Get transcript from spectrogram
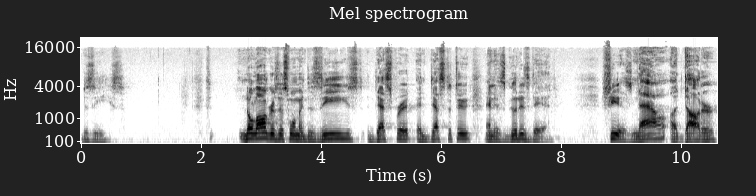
disease. No longer is this woman diseased, desperate, and destitute, and as good as dead. She is now a daughter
